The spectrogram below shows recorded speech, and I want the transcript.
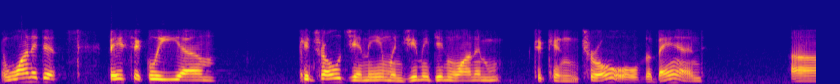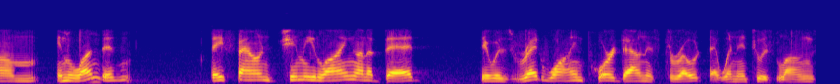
and wanted to basically um, control Jimi. And when Jimi didn't want him to control the band um, in London, they found Jimi lying on a bed. There was red wine poured down his throat that went into his lungs,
